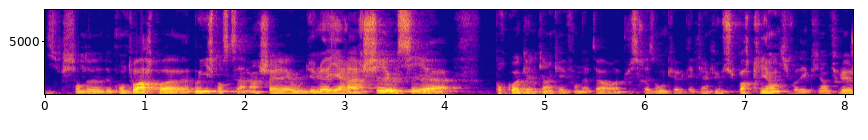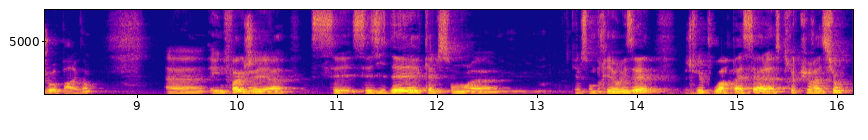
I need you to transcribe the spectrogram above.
discussion de, de, comptoir quoi. Oui, je pense que ça a marché ou de la hiérarchie aussi. Euh, pourquoi quelqu'un qui est fondateur a plus raison que quelqu'un qui est support client qui voit des clients tous les jours par exemple. Euh, et une fois que j'ai euh, ces, ces, idées, qu'elles sont, euh, qu'elles sont priorisées, je vais pouvoir passer à la structuration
